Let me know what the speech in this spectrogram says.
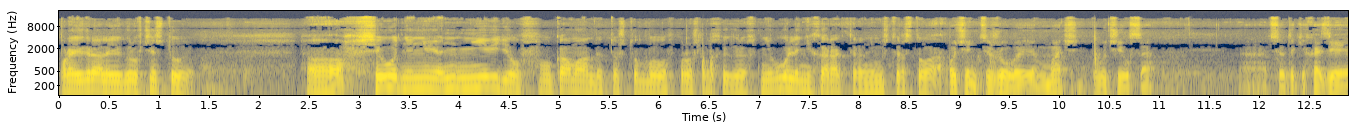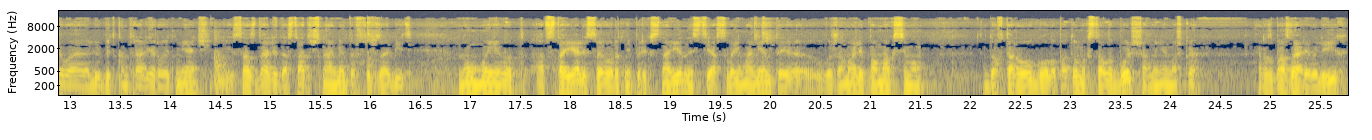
проиграли игру вчистую. А, Сегодня не, не видел у команды то, что было в прошлых играх, ни воли, ни характера, ни мастерства. Очень тяжелый матч получился. Все-таки хозяева любят контролировать мяч и создали достаточно моментов, чтобы забить. Но мы вот отстояли своего рода неприкосновенности, а свои моменты выжимали по максимуму до второго гола. Потом их стало больше, мы немножко разбазаривали их.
